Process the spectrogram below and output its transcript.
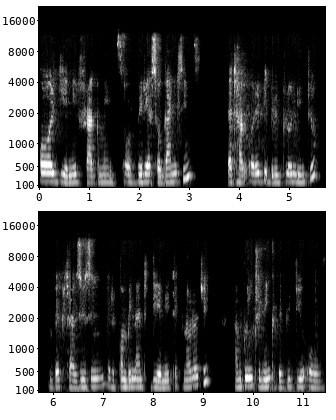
all DNA fragments of various organisms that have already been cloned into vectors using recombinant DNA technology. I'm going to link the video of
